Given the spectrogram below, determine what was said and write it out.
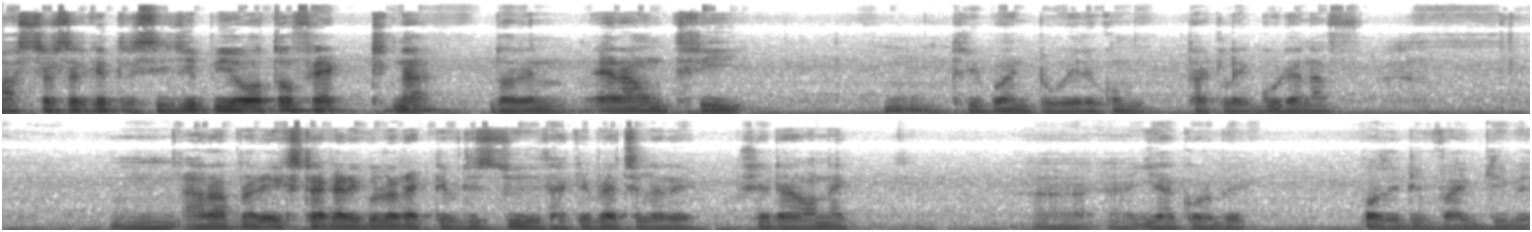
মাস্টার্সের ক্ষেত্রে সিজিপি অত ফ্যাক্ট না, ধরেন around three three point two এরকম থাকলে গুড এনাফ আর আপনার এক্সট্রা কারিকুলার অ্যাক্টিভিটিস যদি থাকে ব্যাচেলারে সেটা অনেক ইয়া করবে পজিটিভ ভাইব দিবে।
